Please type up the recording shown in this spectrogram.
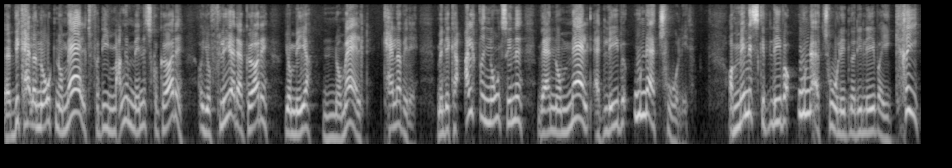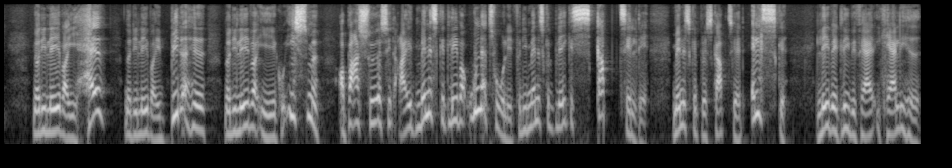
Øh, vi kalder noget normalt, fordi mange mennesker gør det, og jo flere, der gør det, jo mere normalt kalder vi det. Men det kan aldrig nogensinde være normalt at leve unaturligt. Og mennesket lever unaturligt, når de lever i krig, når de lever i had, når de lever i bitterhed, når de lever i egoisme, og bare søger sit eget. Mennesket lever unaturligt, fordi mennesket blev ikke skabt til det. Mennesket blev skabt til at elske, leve et liv i kærlighed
